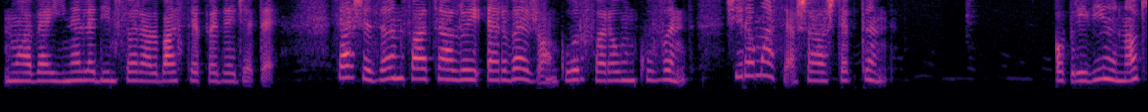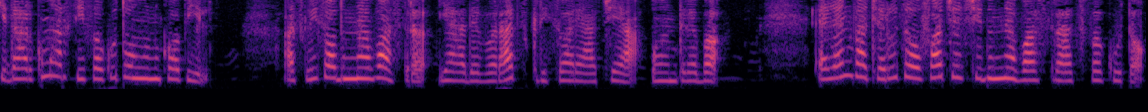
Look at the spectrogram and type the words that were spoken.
Nu avea inele din flori albastre pe degete. Se așeză în fața lui Hervé Joncourt fără un cuvânt și rămase așa așteptând. O privi în ochi, dar cum ar fi făcut-o un copil? A scris-o dumneavoastră, e adevărat scrisoarea aceea, o întrebă. Elen v-a cerut să o faceți și dumneavoastră ați făcut-o.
